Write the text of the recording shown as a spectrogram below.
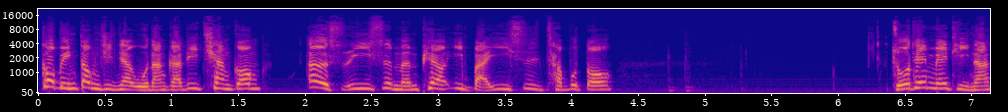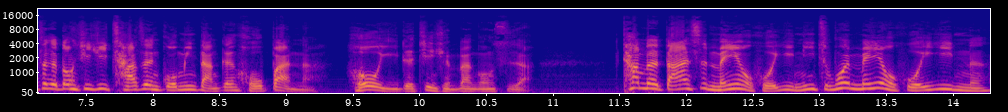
国民党今天五郎咖喱呛攻二十亿是门票，一百亿是差不多。昨天媒体拿这个东西去查证国民党跟侯办呐、啊，侯友宜的竞选办公室啊，他们的答案是没有回应。你怎么会没有回应呢？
